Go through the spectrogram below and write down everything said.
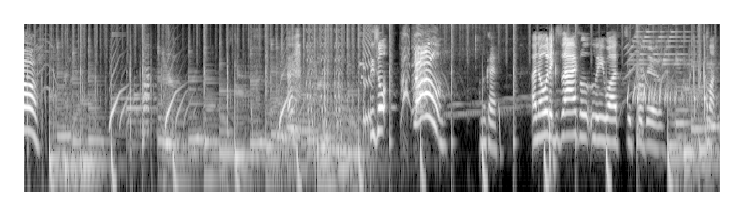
Oh. Please don't. No! Okay. I know what exactly what to, to do. Come on.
